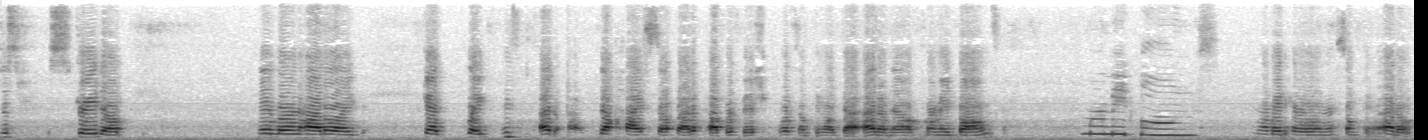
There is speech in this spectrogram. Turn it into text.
just straight up they learn how to like get like I don't, the high stuff out of pufferfish something like that. I don't know, mermaid bongs, Mermaid bongs. mermaid heroin or something. I don't.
